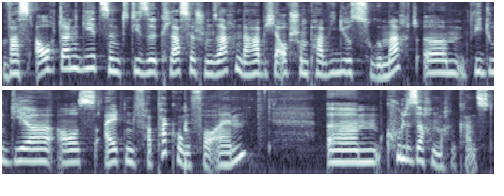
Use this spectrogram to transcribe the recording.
was auch dann geht, sind diese klassischen Sachen, da habe ich ja auch schon ein paar Videos zu gemacht, ähm, wie du dir aus alten Verpackungen vor allem ähm, coole Sachen machen kannst.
